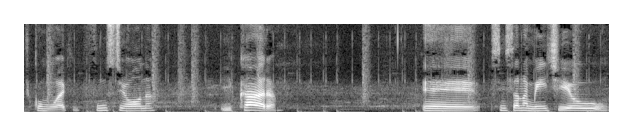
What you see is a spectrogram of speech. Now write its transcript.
de como é que funciona. E cara, é, sinceramente, eu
